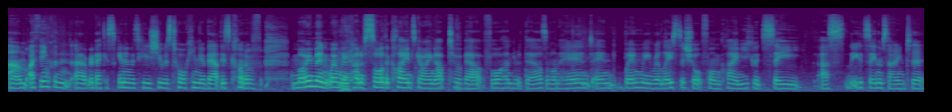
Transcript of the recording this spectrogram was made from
Um, I think when uh, Rebecca Skinner was here, she was talking about this kind of moment when we kind of saw the claims going up to about four hundred thousand on hand, and when we released the short form claim, you could see us, you could see them starting to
